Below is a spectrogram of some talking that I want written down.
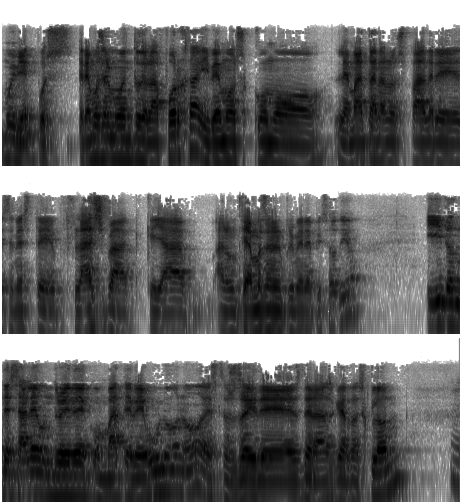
Muy bien, pues tenemos el momento de la forja y vemos cómo le matan a los padres en este flashback que ya anunciamos en el primer episodio y donde sale un droide de combate B1, ¿no? Estos droides de las guerras clon. Mm.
